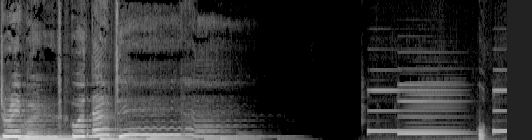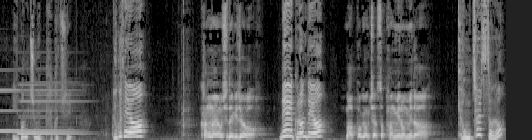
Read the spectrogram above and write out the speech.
Dreamers with empty 이 밤중에 누구지? 누구세요? 강나영 시댁이죠? 네, 그런데요. 마포경찰서 박민호입니다. 경찰서요?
